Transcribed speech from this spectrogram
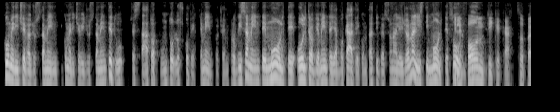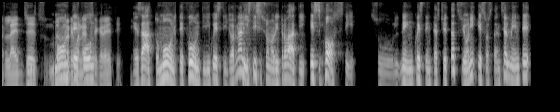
Come, diceva giustamente, come dicevi giustamente tu, c'è stato appunto lo scoperchiamento, cioè improvvisamente molte, oltre ovviamente agli avvocati, ai contatti personali ai giornalisti, molte fonti. Sì, le fonti che cazzo per legge devono rimanere font- segreti. Esatto, molte fonti di questi giornalisti si sono ritrovati esposti su, in queste intercettazioni e sostanzialmente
